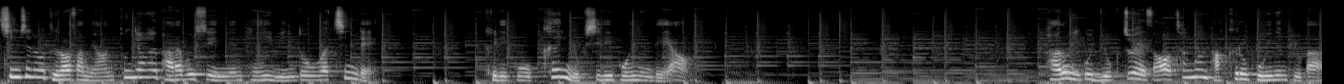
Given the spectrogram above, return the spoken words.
침실로 들어서면 풍경을 바라볼 수 있는 베이 윈도우와 침대 그리고 큰 욕실이 보이는데요. 바로 이곳 욕조에서 창문 밖으로 보이는 view가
